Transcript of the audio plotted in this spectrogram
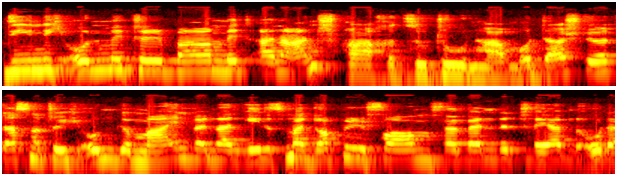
die nicht unmittelbar mit einer Ansprache zu tun haben. Und da stört das natürlich ungemein, wenn dann jedes Mal Doppelformen verwendet werden oder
